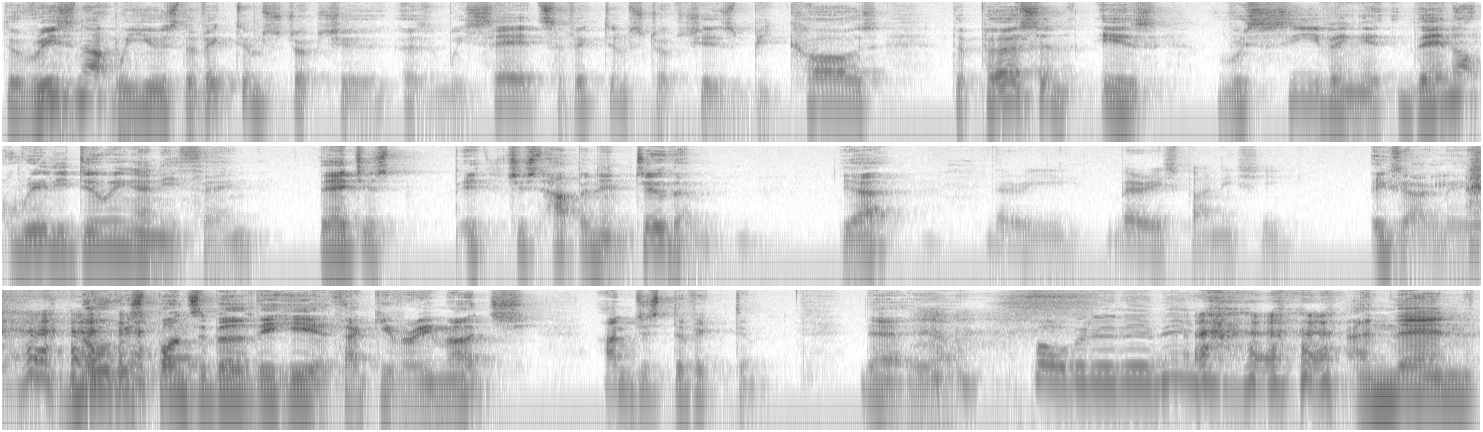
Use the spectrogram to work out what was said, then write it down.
The reason that we use the victim structure, as we say it's a victim structure, is because the person is receiving it. They're not really doing anything. They're just it's just happening to them. Yeah. Very, very Spanishy. Exactly. Yeah. No responsibility here. Thank you very much. I'm just a victim. Yeah, yeah. But it ain't me. and then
